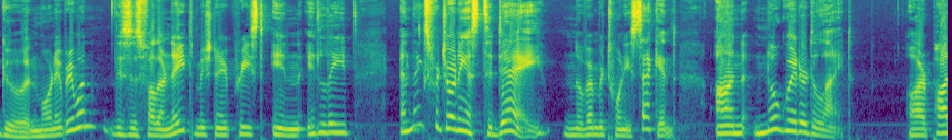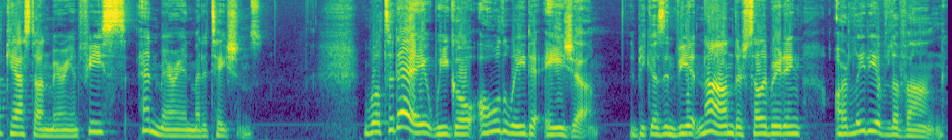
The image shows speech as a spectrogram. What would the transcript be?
Good morning, everyone. This is Father Nate, missionary priest in Italy, and thanks for joining us today, November 22nd, on No Greater Delight, our podcast on Marian feasts and Marian meditations. Well, today we go all the way to Asia, because in Vietnam they're celebrating Our Lady of Lavang.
